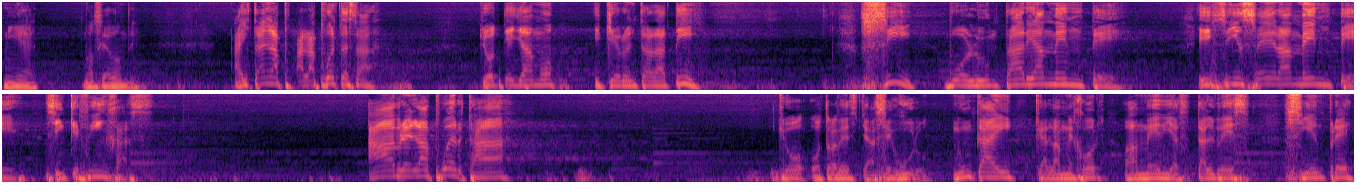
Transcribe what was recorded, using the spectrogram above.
ni a no sé a dónde. Ahí está, a la puerta está. Yo te llamo y quiero entrar a ti. Sí, voluntariamente y sinceramente, sin que finjas. Abre la puerta. Yo otra vez te aseguro, nunca hay que a lo mejor a medias, tal vez, siempre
